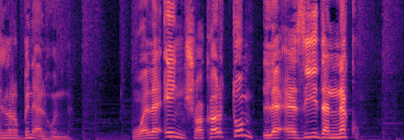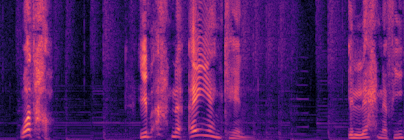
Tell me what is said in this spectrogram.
اللي ربنا قاله لنا ولئن شكرتم لازيدنكم. واضحة. يبقى إحنا ايا كان اللي إحنا فيه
